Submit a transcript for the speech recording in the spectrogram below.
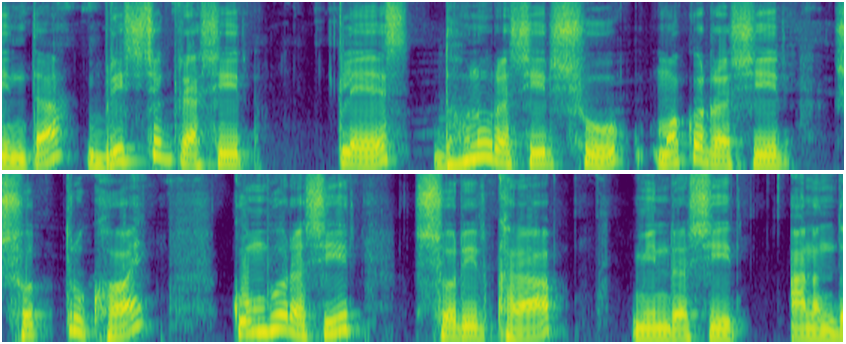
চিন্তা, বৃশ্চিক রাশির ক্লেশ, ধনু রাশির সুখ, মকর রাশির শত্রু ক্ষয়, কুম্ভ রাশির শরীর খারাপ, মীন রাশির আনন্দ।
